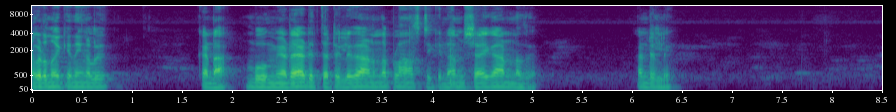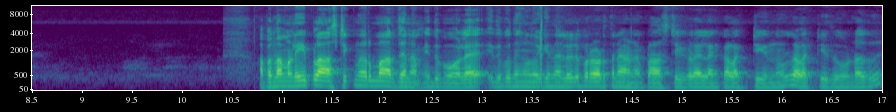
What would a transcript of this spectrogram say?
ഇവിടെ നോക്കി നിങ്ങൾ കണ്ട ഭൂമിയുടെ അടിത്തട്ടിൽ കാണുന്ന പ്ലാസ്റ്റിക്കിന്റെ അംശമായി കാണുന്നത്. കണ്ടില്ലേ? അപ്പം നമ്മൾ ഈ പ്ലാസ്റ്റിക് നിർമ്മാർജനം ഇതുപോലെ ഇതിപ്പോൾ നിങ്ങൾ നോക്കി നല്ലൊരു പ്രവർത്തനമാണ്. പ്ലാസ്റ്റിക്കുകളെല്ലാം കളക്ട് ചെയ്യുന്നു. കളക്ട് ചെയ്തുകൊണ്ട് അത്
